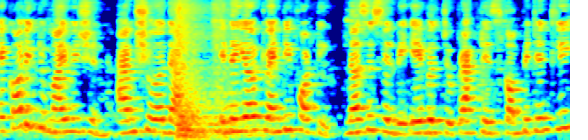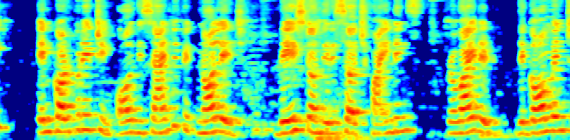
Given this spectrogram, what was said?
According to my vision, I am sure that in the year 2040, nurses will be able to practice competently, incorporating all the scientific knowledge based on the research findings, provided the government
